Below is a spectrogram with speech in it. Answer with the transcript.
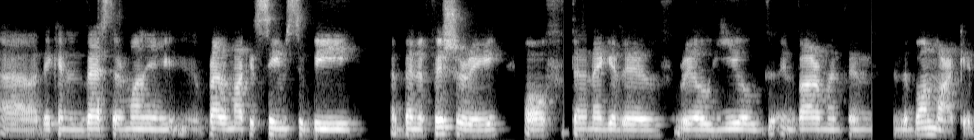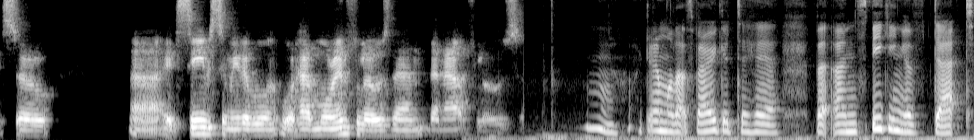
uh, they can invest their money. Private market seems to be a beneficiary of the negative real yield environment in, in the bond market. So uh, it seems to me that we'll, we'll have more inflows than, than outflows. Hmm, again, well, that's very good to hear. But um, speaking of debt,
